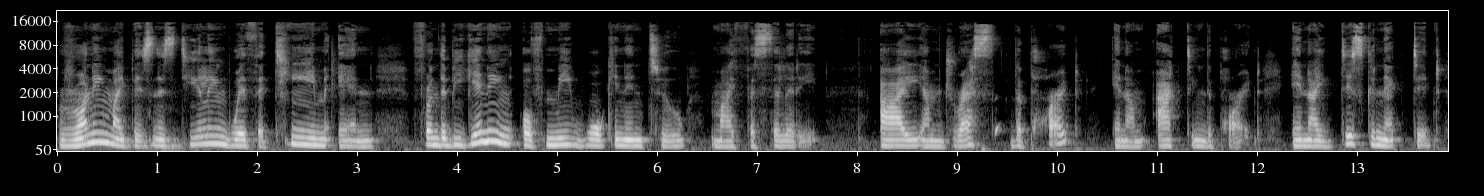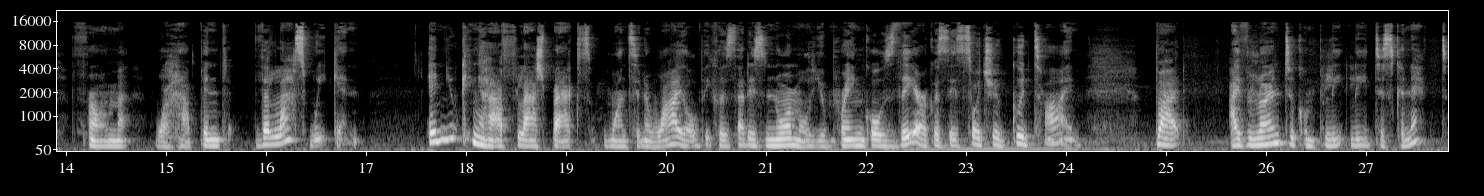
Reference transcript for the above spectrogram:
running my business, dealing with a team and from the beginning of me walking into my facility, I am dressed the part and I'm acting the part. And I disconnected from what happened the last weekend. And you can have flashbacks once in a while because that is normal. Your brain goes there because it's such a good time. But I've learned to completely disconnect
